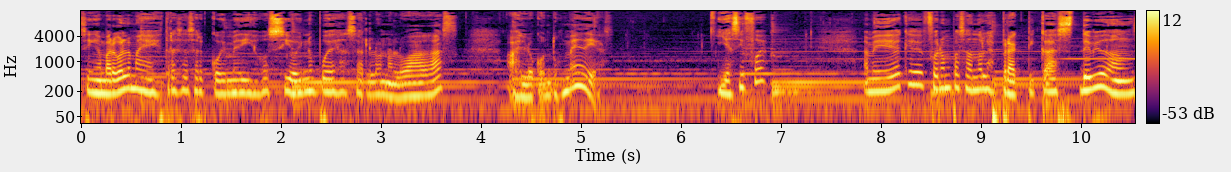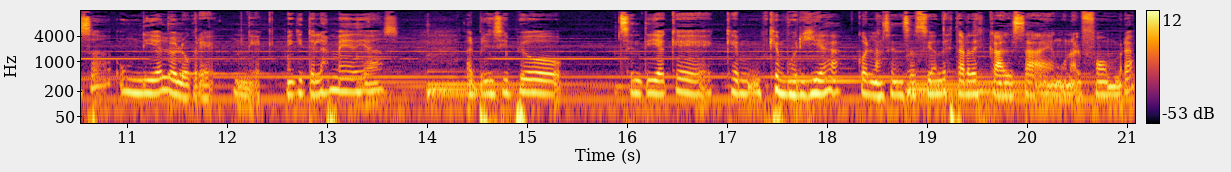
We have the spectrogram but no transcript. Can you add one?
Sin embargo, la maestra se acercó y me dijo, si hoy no puedes hacerlo, no lo hagas, hazlo con tus medias. Y así fue. A medida que fueron pasando las prácticas de biodanza, un día lo logré. Me quité las medias. Al principio sentía que, que, moría con la sensación de estar descalza en una alfombra,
